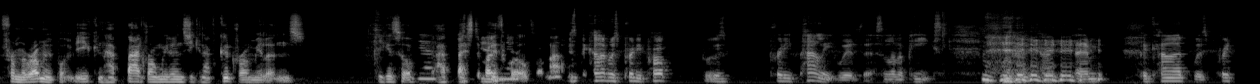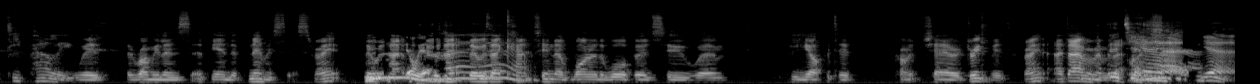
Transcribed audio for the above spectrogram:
from a Romulan point of view. You can have bad Romulans, you can have good Romulans. You can sort of Yeah. have best of Yeah. both worlds on that. Because Picard was pretty prop, was pretty pally with this. A lot of peace. um, Picard was pretty pally with the Romulans at the end of Nemesis, right? There was that, Oh, yeah. there was that, there was that captain of one of the warbirds who um, he offered to share a drink with, right? I don't remember that. Yeah. one. Yeah, yeah.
